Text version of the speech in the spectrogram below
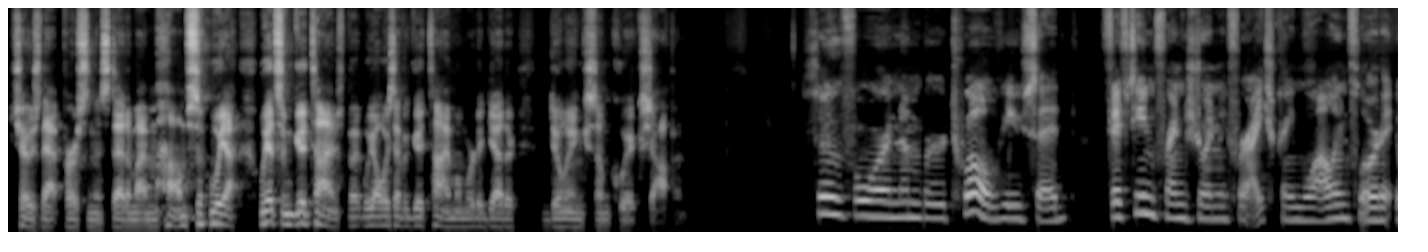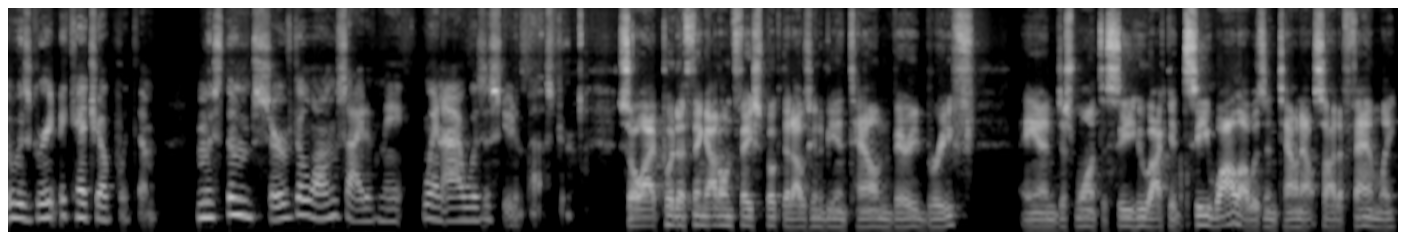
chose that person instead of my mom. So we uh, we had some good times, but we always have a good time when we're together doing some quick shopping. So for number twelve, you said 15 friends joined me for ice cream while in Florida. It was great to catch up with them. Most of them served alongside of me when I was a student pastor. So I put a thing out on Facebook that I was going to be in town very brief and just want to see who I could see while I was in town outside of family.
